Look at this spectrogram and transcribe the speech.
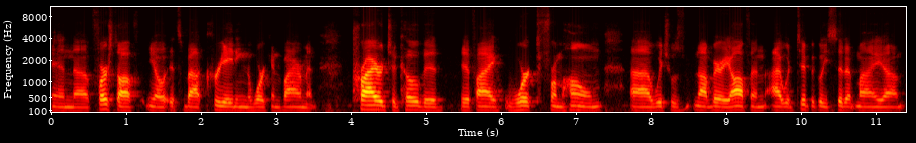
And uh, first off, you know it's about creating the work environment. Prior to COVID, if I worked from home, uh, which was not very often, I would typically sit at my um,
